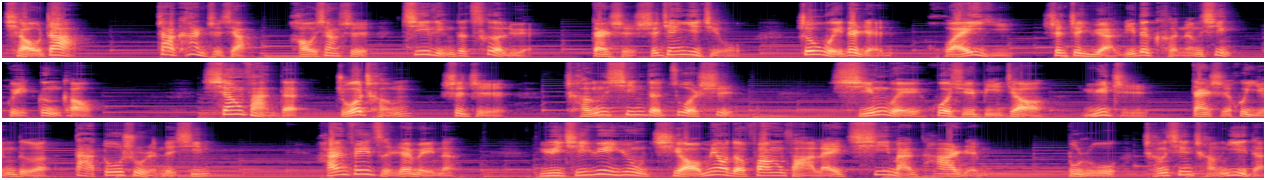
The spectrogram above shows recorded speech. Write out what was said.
巧诈，乍看之下好像是机灵的策略，但是时间一久，周围的人怀疑甚至远离的可能性会更高。相反的，拙诚是指诚心的做事，行为或许比较愚直。但是会赢得大多数人的心。韩非子认为呢，与其运用巧妙的方法来欺瞒他人，不如诚心诚意的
